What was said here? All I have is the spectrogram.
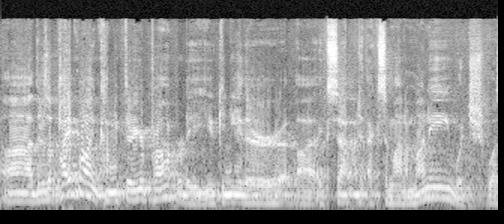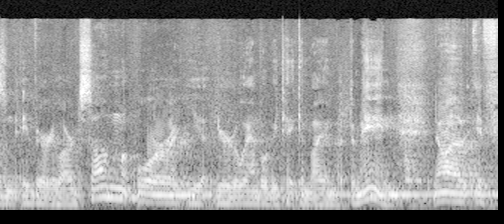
uh, there's a pipeline coming through your property. You can either uh, accept X amount of money, which wasn't a very large sum, or you, your land will be taken by eminent domain. Now, if,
